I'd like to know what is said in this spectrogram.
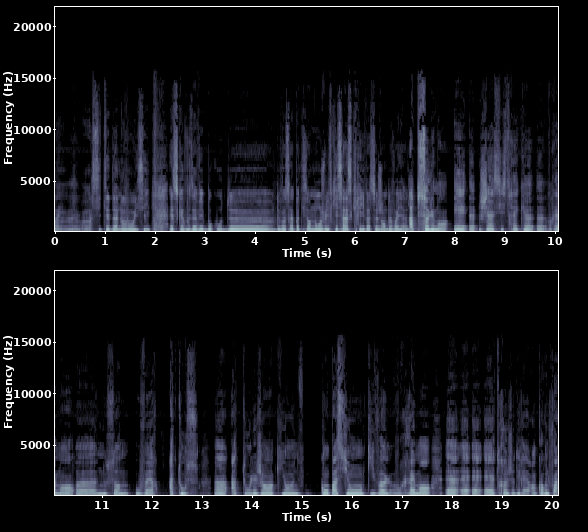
euh, cité d'à nouveau ici. Est-ce que vous avez beaucoup de, de vos sympathisants non juifs qui s'inscrivent à ce genre de voyage? Absolument. Et euh, j'insisterai que euh, vraiment, nous sommes ouverts à tous, hein, à tous les gens qui ont une compassion, qui veulent vraiment être, je dirais encore une fois,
